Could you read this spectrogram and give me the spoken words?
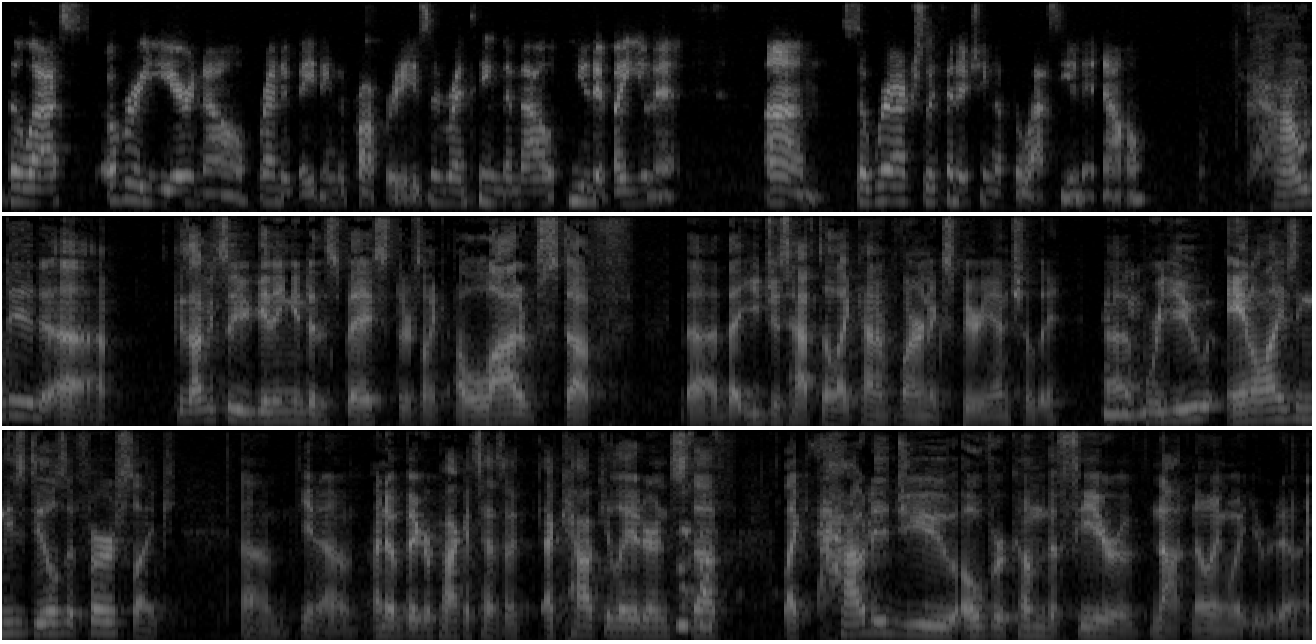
the last over a year now renovating the properties and renting them out unit by unit. Um, so we're actually finishing up the last unit now. How did uh because obviously you're getting into the space there's like a lot of stuff uh, that you just have to like kind of learn experientially uh, mm-hmm. were you analyzing these deals at first like um, you know i know BiggerPockets has a, a calculator and stuff like how did you overcome the fear of not knowing what you were doing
